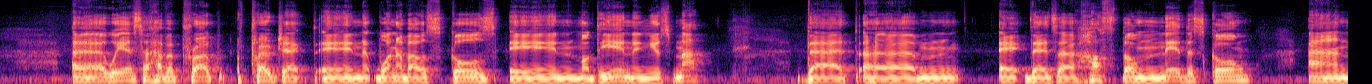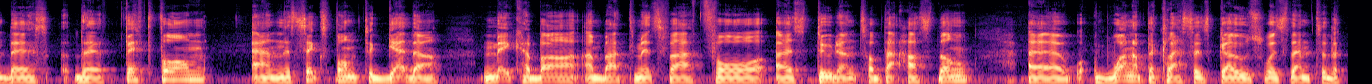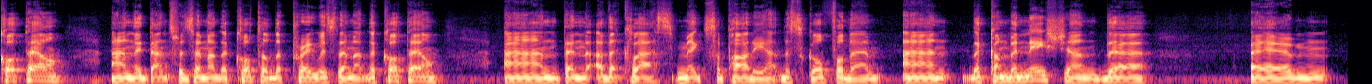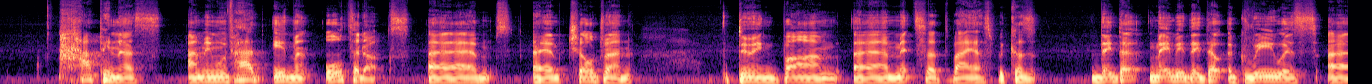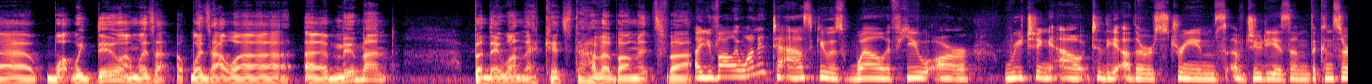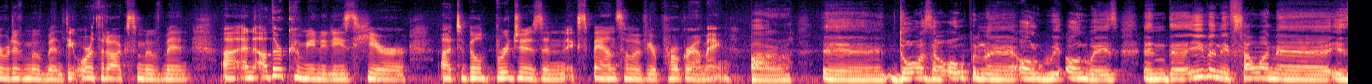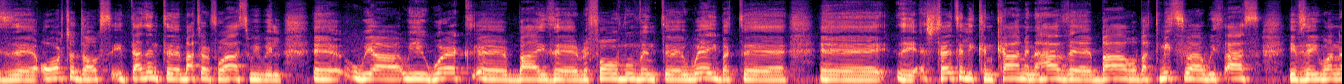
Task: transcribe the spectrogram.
Uh, we also have a, pro a, project in one of our schools in Modi'in, in Yozma, that um, it, there's a hostel near the school, and the fifth form and the sixth form together make a bar and bat mitzvah for a student of that hostel. Uh, one of the classes goes with them to the kotel, and they dance with them at the kotel, they pray with them at the kotel, and then the other class makes a party at the school for them. And the combination, the um, happiness, I mean, we've had even Orthodox um, um, children doing bar uh, mitzvah by us because they don't maybe they don't agree with uh, what we do and with with our uh, movement but they want their kids to have a bar mitzvah. Uh, Yuval, I wanted to ask you as well if you are reaching out to the other streams of Judaism, the conservative movement, the Orthodox movement, uh, and other communities here uh, to build bridges and expand some of your programming? Our uh, doors are open uh, always, and uh, even if someone uh, is Orthodox, it doesn't matter for us. We will, we are, we work by the Reform movement way, but they certainly can come and have a bar or bat mitzvah with us if they want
